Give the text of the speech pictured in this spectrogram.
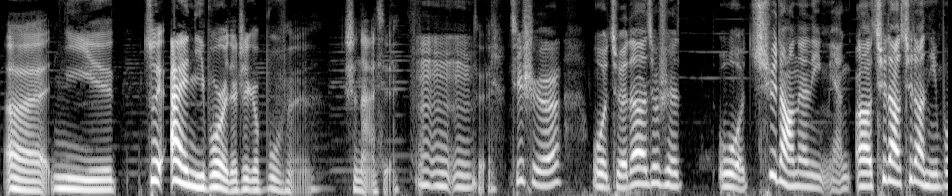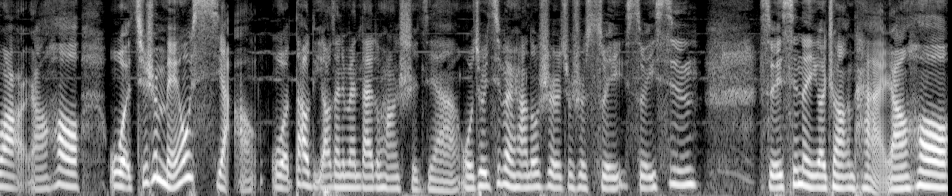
呃，你最爱尼泊尔的这个部分是哪些？嗯嗯嗯，对，其实我觉得就是。我去到那里面，呃，去到去到尼泊尔，然后我其实没有想我到底要在那边待多长时间，我就基本上都是就是随随心，随心的一个状态。然后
